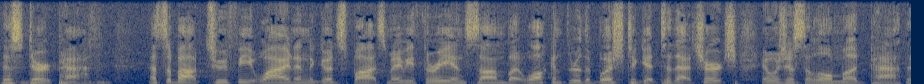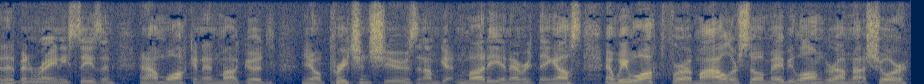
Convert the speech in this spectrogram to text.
this dirt path. That's about two feet wide in the good spots, maybe three in some, but walking through the bush to get to that church, it was just a little mud path. It had been rainy season, and I'm walking in my good, you know, preaching shoes, and I'm getting muddy and everything else. And we walked for a mile or so, maybe longer, I'm not sure,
